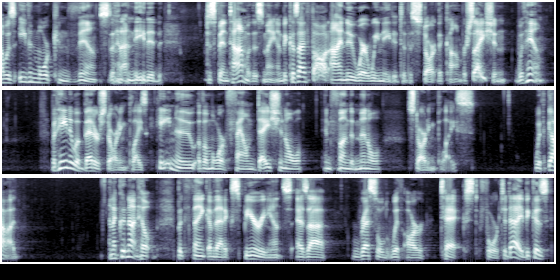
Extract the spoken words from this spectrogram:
I was even more convinced that I needed to spend time with this man because I thought I knew where we needed to start the conversation with him. But he knew a better starting place. He knew of a more foundational and fundamental starting place with God. And I could not help but think of that experience as I wrestled with our text for today because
